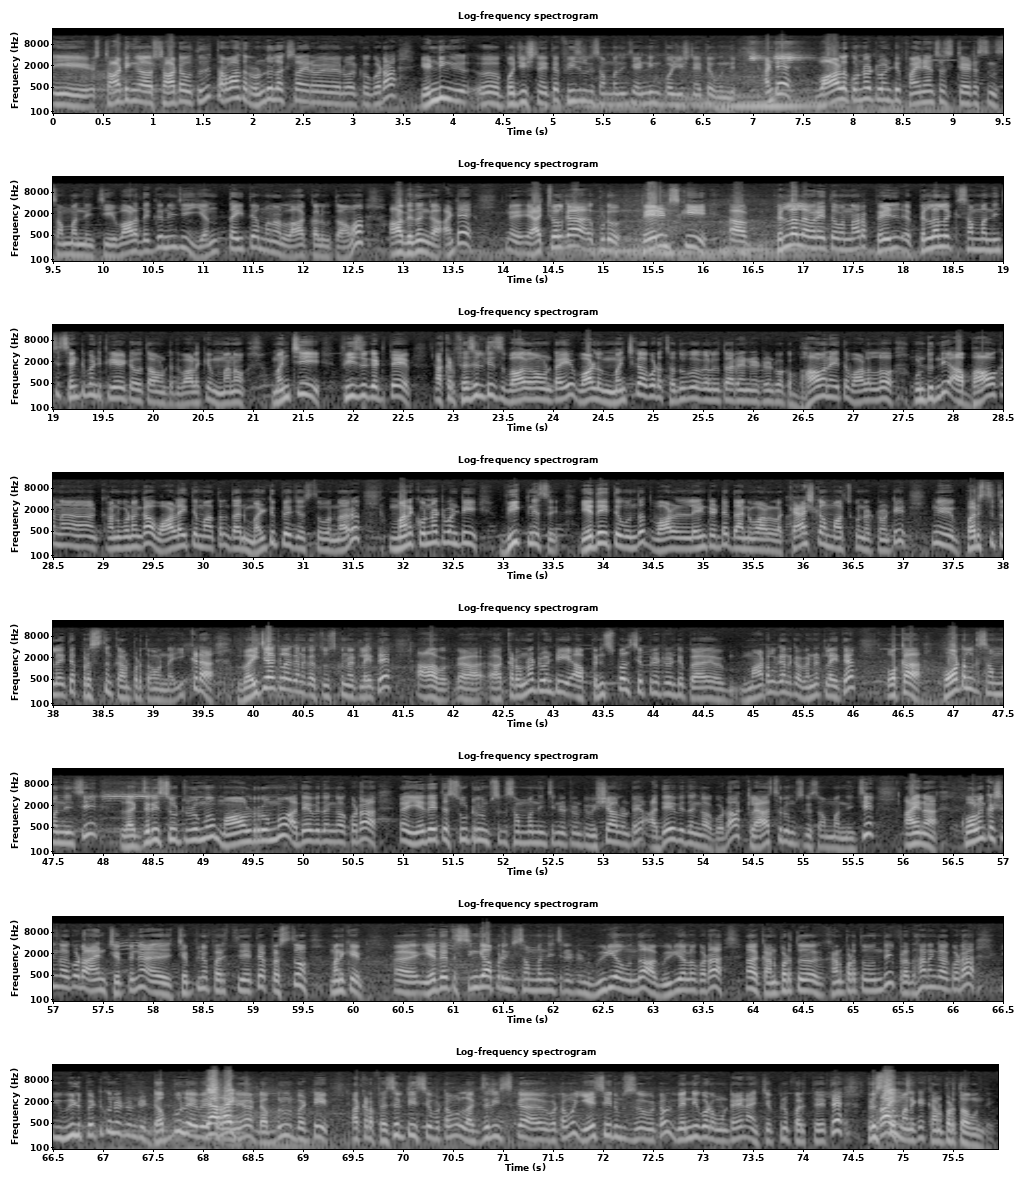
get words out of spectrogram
ఈ స్టార్టింగ్ స్టార్ట్ అవుతుంది. తర్వాత రెండు లక్షల ఇరవై వేల వరకు కూడా ఎండింగ్ పొజిషన్ అయితే ఫీజులకు సంబంధించి ఎండింగ్ పొజిషన్ అయితే ఉంది. అంటే వాళ్ళకు ఉన్నటువంటి ఫైనాన్షియల్ స్టేటస్కి సంబంధించి వాళ్ళ దగ్గర నుంచి ఎంతైతే మనం లాగలుగుతామో ఆ విధంగా అంటే యాక్చువల్గా ఇప్పుడు పేరెంట్స్కి పిల్లలు ఎవరైతే ఉన్నారో పిల్లలకి సంబంధించి సెంటిమెంట్ క్రియేట్ అవుతూ ఉంటుంది. వాళ్ళకి మనం మంచి ఫీజు కడితే అక్కడ ఫెసిలిటీస్ బాగా ఉంటాయి. వాళ్ళు మంచిగా కూడా చదువుకోగలుగుతారనేటువంటి ఒక భావన అయితే వాళ్ళల్లో ఉంటుంది. ఆ భావన అనుగుణంగా వాళ్ళైతే మాత్రం దాన్ని మల్టిప్లై చేస్తూ ఉన్నారు. మనకు ఉన్నటువంటి వీక్నెస్ ఏదైతే ఉందో వాళ్ళు ఏంటంటే దాన్ని వాళ్ళ క్యాష్గా మార్చుకున్నటువంటి పరిస్థితులు అయితే ప్రస్తుతం కనపడుతూ ఉన్నాయి. ఇక్కడ వైజాగ్లో కనుక చూసుకున్నట్లయితే ఆ అక్కడ ఉన్నటువంటి ఆ ప్రిన్సిపల్ చెప్పినటువంటి మాటలు కనుక విన్నట్లయితే ఒక హోటల్కి సంబంధించి లగ్జరీ సూట్ రూము మామూలు రూము అదేవిధంగా కూడా ఏదైతే సూట్ రూమ్స్కి సంబంధించినటువంటి విషయాలు ఉంటాయో అదే విధంగా కూడా క్లాస్ రూమ్స్కి సంబంధించి ఆయన కూలంకషంగా కూడా ఆయన చెప్పిన చెప్పిన పరిస్థితి అయితే ప్రస్తుతం మనకి ఏదైతే సింగాపురంకి సంబంధించినటువంటి వీడియో ఉందో ఆ వీడియోలో కూడా కనపడుతూ కనపడుతూ ఉంది ప్రధానంగా కూడా ఈ వీళ్ళు పెట్టుకున్నటువంటి డబ్బులు ఏవైతే. ఉన్నాయో డబ్బులను బట్టి అక్కడ ఫెసిలిటీస్ ఇవ్వటం లగ్జరీస్గా ఇవ్వటం ఏసీ రూమ్స్ ఇవ్వటం ఇవన్నీ కూడా ఉంటాయని ఆయన చెప్పిన పరిస్థితి అయితే ప్రస్తుతం. మనకి కనపడుతూ ఉంది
